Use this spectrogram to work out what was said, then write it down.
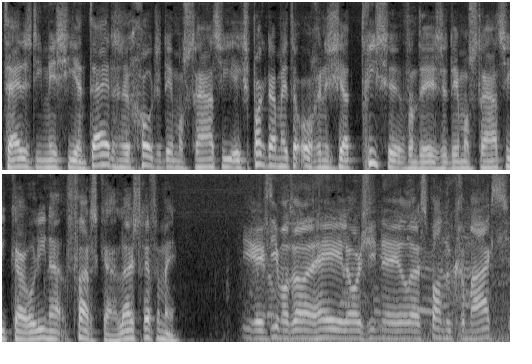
tijdens die missie en tijdens een grote demonstratie. Ik sprak daar met de organisatrice van deze demonstratie, Carolina Farska. Luister even mee. Hier heeft iemand wel een heel origineel spandoek gemaakt.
